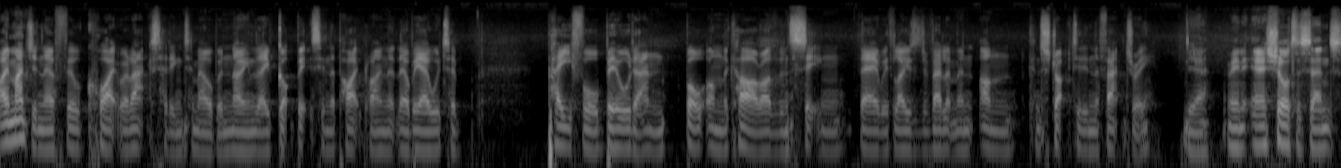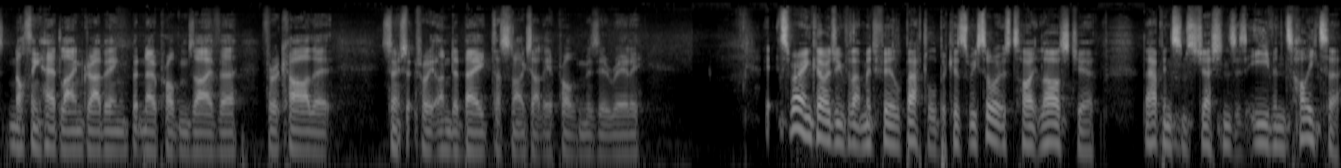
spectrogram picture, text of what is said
I imagine they'll feel quite relaxed heading to Melbourne, knowing they've got bits in the pipeline that they'll be able to pay for, build, and bolt on the car rather than sitting there with loads of development unconstructed in the factory. Yeah, I mean, in a shorter sense, nothing headline grabbing, but no problems either. For a car that so probably underbaked, that's not exactly a problem, is it? Really? It's very encouraging for that midfield battle because we saw it was tight last year. There have been some suggestions it's even tighter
